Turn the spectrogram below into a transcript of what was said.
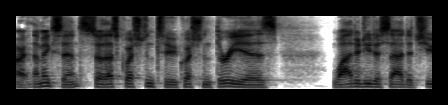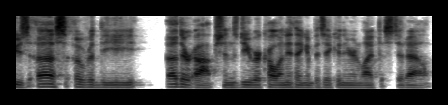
All right. That makes sense. So that's question two. Question three is why did you decide to choose us over the other options? Do you recall anything in particular in your life that stood out?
